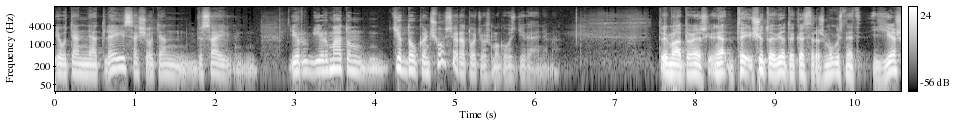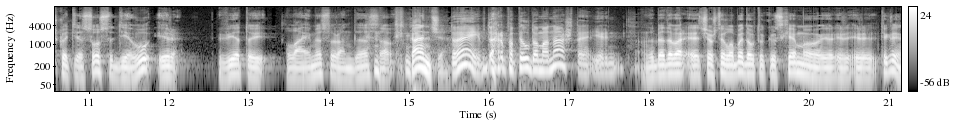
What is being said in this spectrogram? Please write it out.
jau ten netleis, aš jau ten visai. Ir, ir matom, kiek daug kančios yra tokio žmogaus gyvenime. Tai matome, tai šito vietoje, kas yra žmogus, net ieško tiesos su Dievu ir vietoj laimę suranda savo kančią. Taip, dar papildomą naštą. Ir... Bet dabar čia už tai labai daug tokių schemų ir, ir, ir tikrai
